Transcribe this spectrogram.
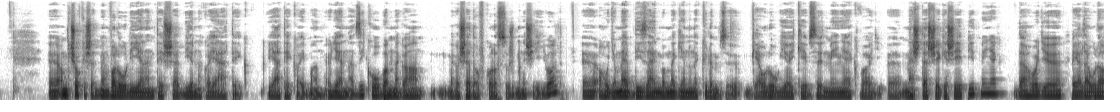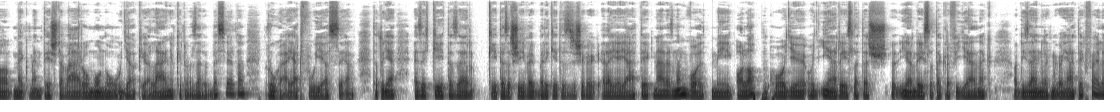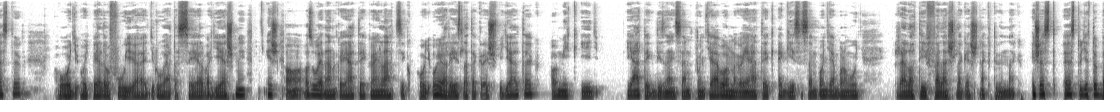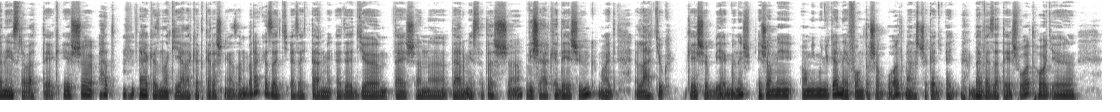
amik sok esetben valódi jelentéssel bírnak a játék, játékaiban. Ugye az ICO-ban, meg a, meg a Shadow of Colossusban is így volt. Ahogy a map designban megjelennek különböző geológiai képződmények, vagy mesterséges építmények, de hogy például a megmentésre váró Mono, ugye, aki a lány, akiről az előbb beszéltem, ruháját fújja a szél. Tehát ugye ez egy 2000 2000-es évekbeli, 2000-es évek eleje játéknál ez nem volt még alap, hogy, hogy ilyen részletes, ilyen részletekre figyelnek a designerek meg a játékfejlesztők, hogy, hogy például fújja egy ruhát a szél, vagy ilyesmi, és a, az Uedának a játékain látszik, hogy olyan részletekre is figyeltek, amik így játékdizájn szempontjából, meg a játék egész szempontjából amúgy relatív feleslegesnek tűnnek. És ezt, ezt ugye többen észrevették, és hát elkezdenek jeleket keresni az emberek, ez egy, ez egy, termé- egy, egy teljesen természetes viselkedésünk, majd látjuk későbbiekben is, és ami, ami mondjuk ennél fontosabb volt, már ez csak egy, egy bevezetés volt, hogy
